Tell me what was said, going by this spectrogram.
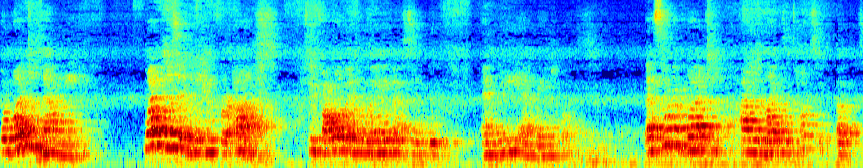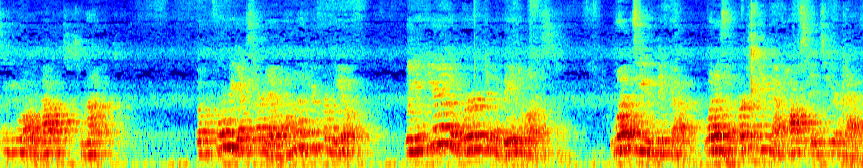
But what does that mean? What does it mean for us to follow in the way of St. Luke and be an evangelist? That's sort of what I would like to talk to, uh, to you all about tonight. But before we get started, I want to hear from you. When you hear the word evangelist, what do you think of? What is the first thing that pops into your head?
